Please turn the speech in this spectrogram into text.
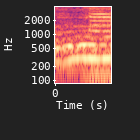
Ooh.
